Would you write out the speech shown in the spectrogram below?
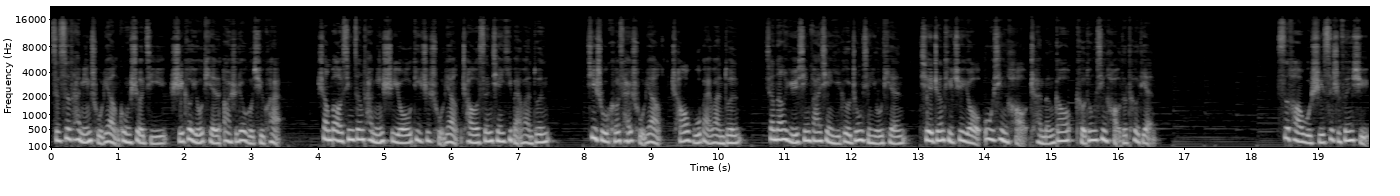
此次探明储量共涉及十个油田、二十六个区块，上报新增探明石油地质储量超三千一百万吨，技术可采储量超五百万吨，相当于新发现一个中型油田，且整体具有物性好、产能高、可动性好的特点。四号五时四十分许。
